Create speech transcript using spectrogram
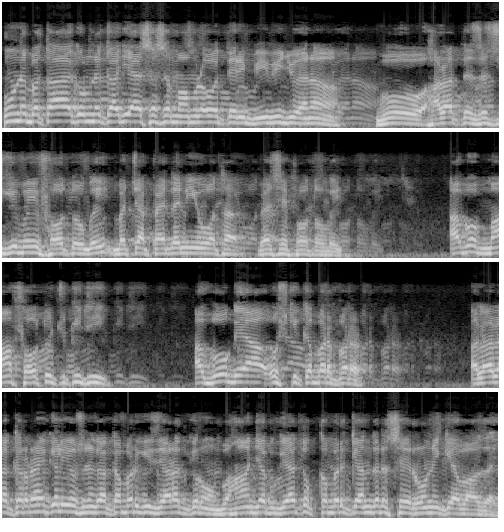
انہوں نے بتایا کہ انہوں نے کہا جی ایسا ایسا معاملہ ہوا، تیری بیوی جو ہے نا، وہ حالات زچگی میں ہی فوت ہو گئی۔ بچہ پیدا نہیں ہوا تھا، ویسے فوت ہو گئی۔ اب وہ ماں فوت ہو چکی تھی۔ اب وہ گیا اس کی قبر پر۔ اللہ اللہ کرنے کے لیے اس نے کہا، قبر کی زیارت کروں۔ وہاں جب گیا تو قبر کے اندر سے رونے کی آواز آئی۔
